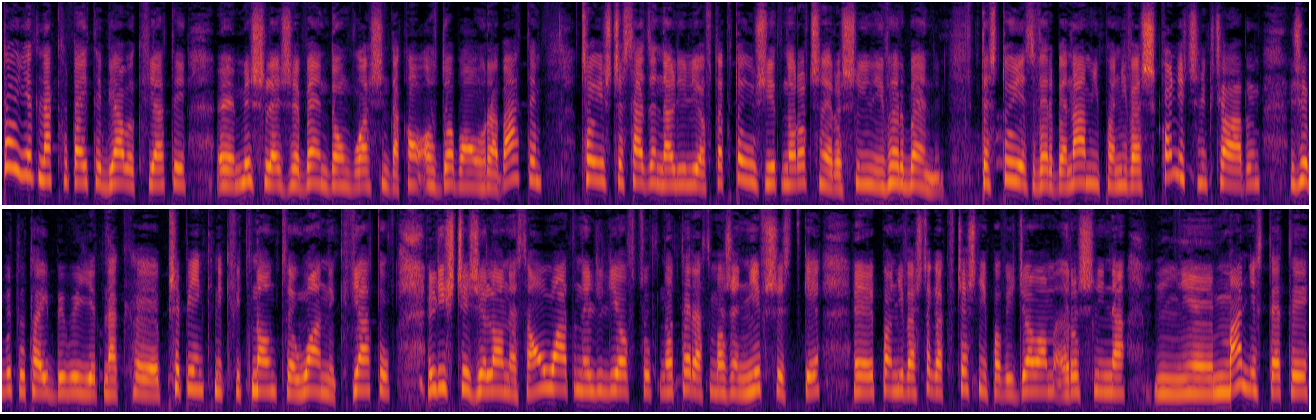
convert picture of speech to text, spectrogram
to jednak tutaj te białe kwiaty e, myślę, że będą właśnie taką ozdobą rabatem. Co jeszcze sadzę na liliowcach? To już jednoroczne rośliny, werbeny. Testuję z werbenami, ponieważ koniecznie chciałabym, żeby tutaj były jednak e, przepięknie kwitnące łany kwiatów, liście zielone są ładne liliowców, no teraz może nie wszystkie, e, ponieważ tak jak wcześniej powiedziałam, roślina mm, ma niestety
